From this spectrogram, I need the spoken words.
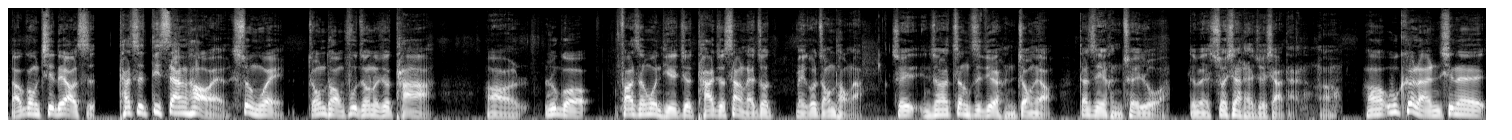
老共气得要死，他是第三号哎，顺位总统副总统就他啊、如果发生问题就他就上来做美国总统了。所以你知道政治地位很重要，但是也很脆弱啊，对不对？说下台就下台了啊。好，乌克兰现在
